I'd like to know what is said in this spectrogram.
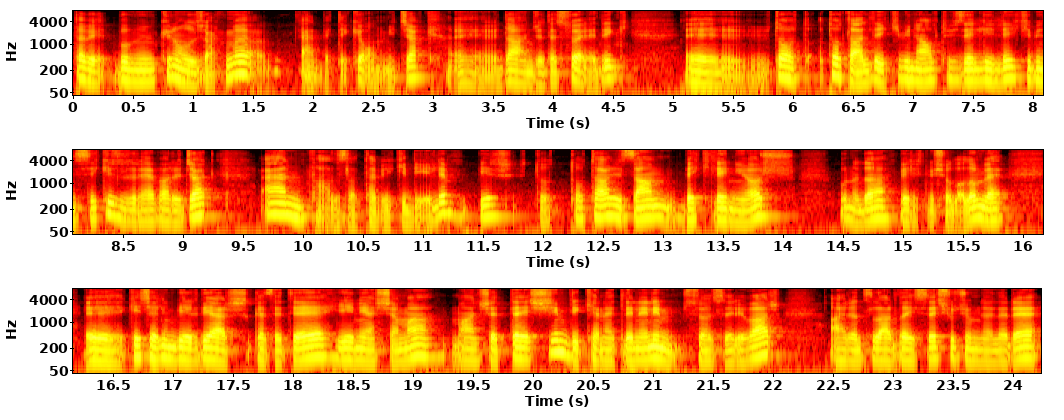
Tabi bu mümkün olacak mı? Elbette ki olmayacak. Ee, daha önce de söyledik. Ee, totalde 2650 ile 2800 liraya varacak en fazla tabii ki diyelim bir total zam bekleniyor. Bunu da belirtmiş olalım ve e, geçelim bir diğer gazeteye Yeni Yaşama manşette şimdi kenetlenelim sözleri var. Ayrıntılarda ise şu cümlelere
